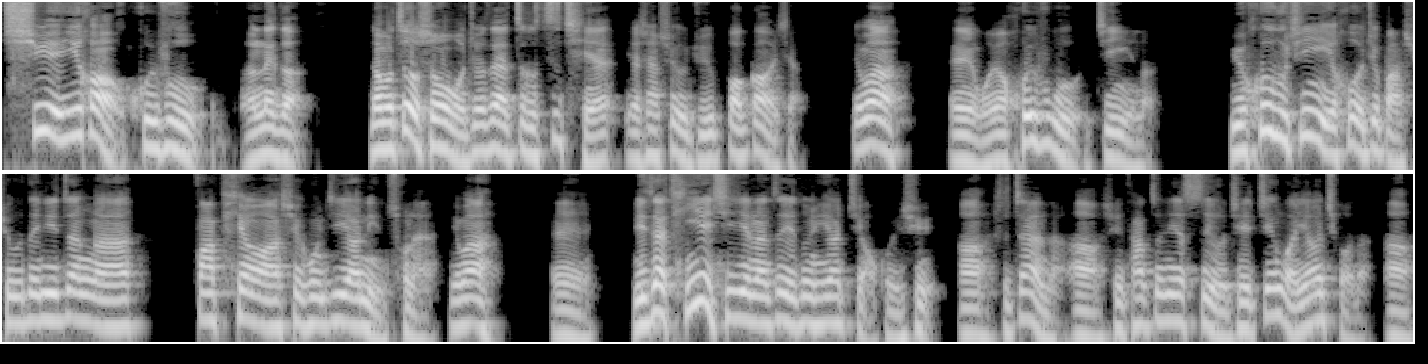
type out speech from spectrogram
七月一号恢复呃那个，那么这时候我就在这个之前要向税务局报告一下，对吧？哎，我要恢复经营了，因为恢复经营以后就把税务登记证啊、发票啊、税控机要领出来，对吧？哎，你在停业期间呢，这些东西要缴回去啊，是这样的啊，所以它中间是有些监管要求的啊。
